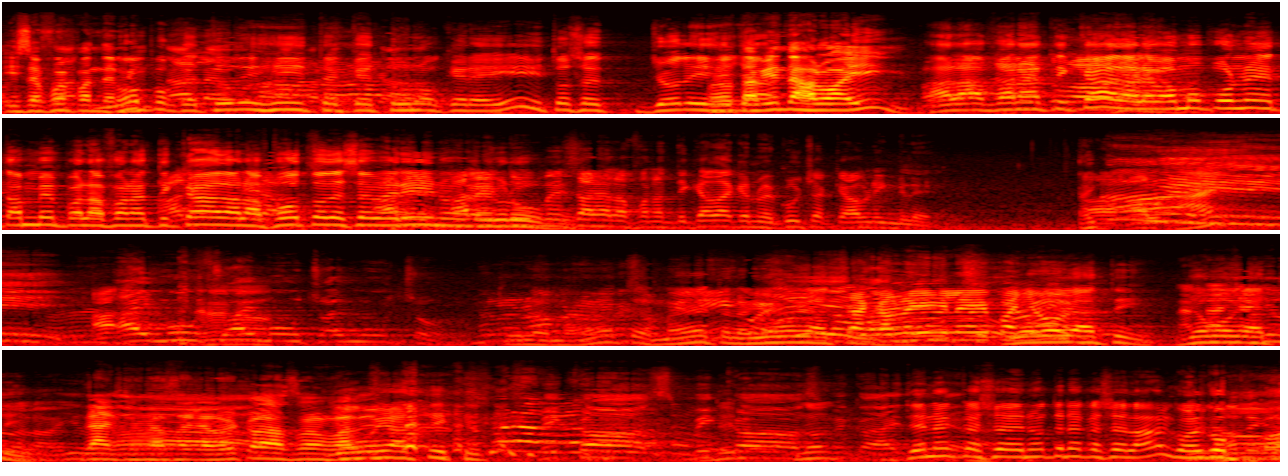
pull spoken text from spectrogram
Y se fue en pandemia. No, porque tú dijiste que tú no quieres ir. Entonces yo dije. Pero ya, también déjalo ahí. a la fanaticada le vamos a poner también para la fanaticada la foto de Severino en el tú un grupo. mensaje a la fanaticada que no escucha que habla inglés. Ay, hay mucho, hay mucho, hay mucho. Tú le metes, métele, yo voy a ti. En inglés y Yo español. voy a ti, yo voy a ti. Gracias, me aceleró el corazón, Yo voy a ti. Because, because, No, tiene que ser, no tiene que ser algo, algo, algo,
